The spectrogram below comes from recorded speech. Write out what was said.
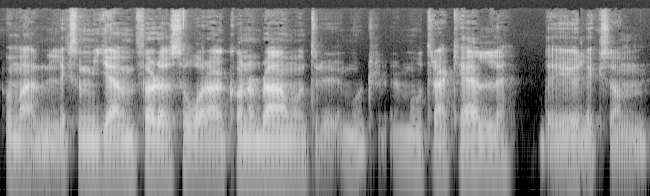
om man liksom jämför det så då, Connor Brown mot, mot, mot Rakell, det är ju liksom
